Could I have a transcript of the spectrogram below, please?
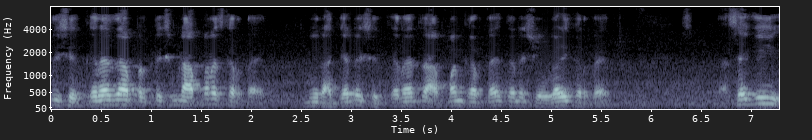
ते शेतकऱ्याचा प्रत्यक्ष म्हणजे अपमानच करतायत. तुम्ही राज्यातल्या शेतकऱ्यांचा अपमान करतायत त्यांना शेवगाळी करतायत. असं आहे की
